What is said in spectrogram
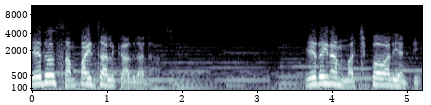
ఏదో సంపాదించాలి కాదురా నా ఆశ. ఏదైనా మర్చిపోవాలి అంటే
